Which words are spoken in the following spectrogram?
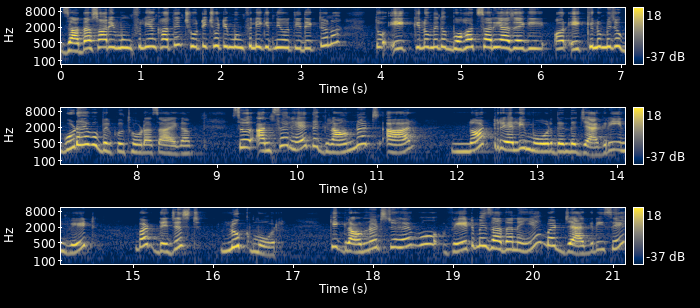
ज़्यादा सारी मूंगफलियाँ खाते हैं छोटी छोटी मूंगफली कितनी होती है देखते हो ना? तो एक किलो में तो बहुत सारी आ जाएगी और एक किलो में जो गुड़ है, वो बिल्कुल थोड़ा सा आएगा। सो आंसर है the ground nuts are not really more than the jaggery in weight but they just look more कि ग्राउंड नट्स जो है, वो वेट में ज़्यादा नहीं है बट जैगरी से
